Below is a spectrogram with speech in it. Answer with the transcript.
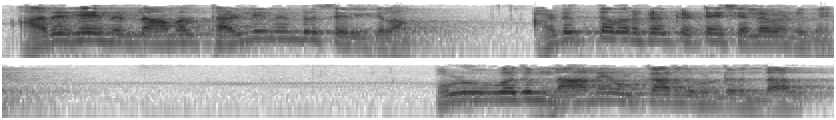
அருகே நில்லாமல் தள்ளி நின்று சேவிக்கலாம். அடுத்தவர்கள் கிட்டே செல்ல வேண்டுமே. முழுவதும் நாமே உட்கார்ந்து கொண்டிருந்தால்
